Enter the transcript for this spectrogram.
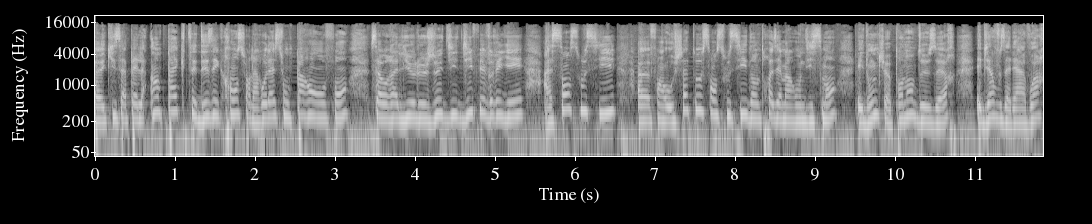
euh, qui s'appelle Impact des écrans sur la relation parent-enfant. Ça aura lieu le jeudi 10 février à Sans Souci, euh, enfin au château Sans Souci dans le 3e arrondissement. Et donc, euh, pendant deux heures, eh bien, vous allez avoir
